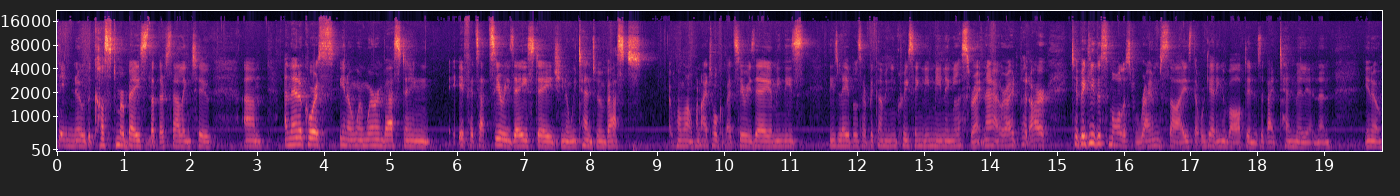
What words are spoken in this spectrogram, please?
they know the customer base that they're selling to. Um, and then, of course, you know, when we're investing, if it's at Series A stage, you know, we tend to invest when, when I talk about Series A, I mean these these labels are becoming increasingly meaningless right now, right? But our typically the smallest round size that we're getting involved in is about 10 million, and you know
